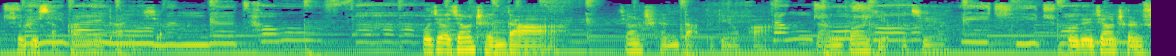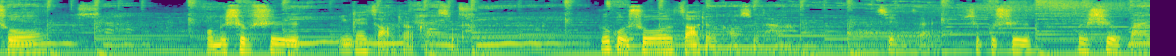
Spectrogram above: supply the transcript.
就是想安慰他一下。我叫江晨打，江晨打的电话，南瓜也不接。我对江晨说：“我们是不是应该早点告诉他？如果说早点告诉他。”现在是不是会释怀、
